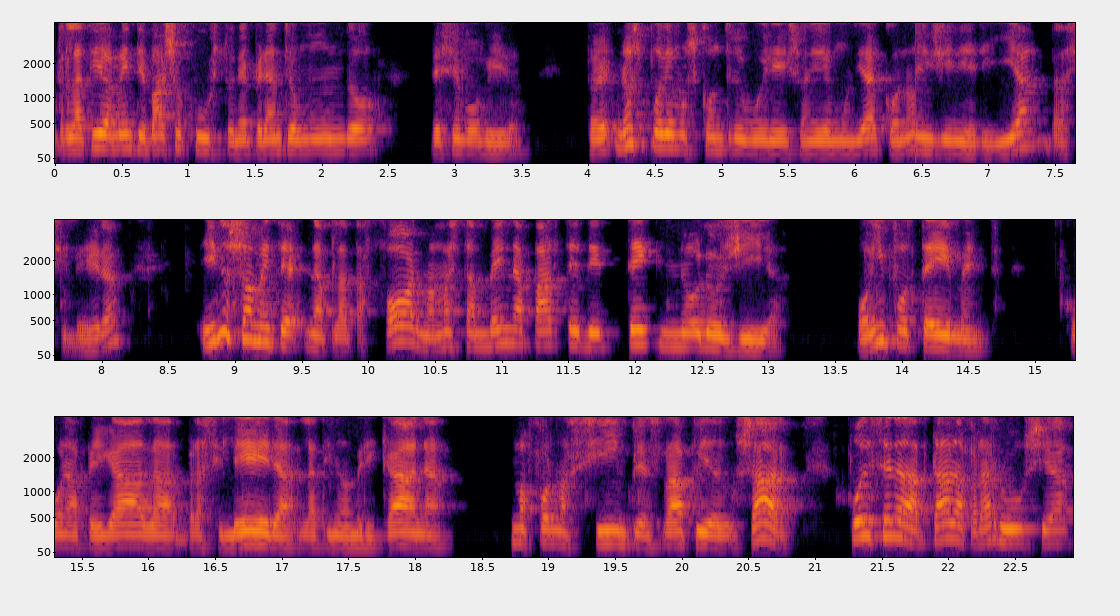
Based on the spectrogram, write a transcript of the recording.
relativamente baixo custo né, perante o mundo desenvolvido. Então, nós podemos contribuir isso a nível mundial com a engenharia brasileira, e não somente na plataforma, mas também na parte de tecnologia. O infotainment, com a pegada brasileira, latino-americana, uma forma simples, rápida de usar, pode ser adaptada para a Rússia,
